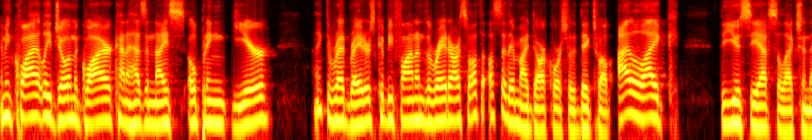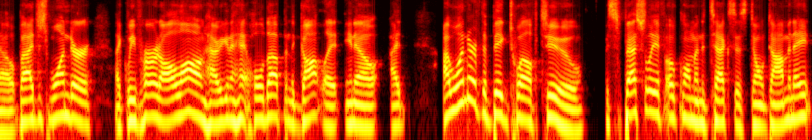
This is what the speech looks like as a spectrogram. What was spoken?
I mean, quietly, Joey McGuire kind of has a nice opening year. I think the Red Raiders could be flying under the radar, so I'll, I'll say they're my dark horse for the Big 12. I like the UCF selection though, but I just wonder. Like we've heard all along, how are you going to hold up in the gauntlet? You know, I I wonder if the Big 12 too, especially if Oklahoma and Texas don't dominate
